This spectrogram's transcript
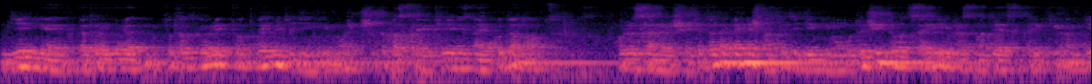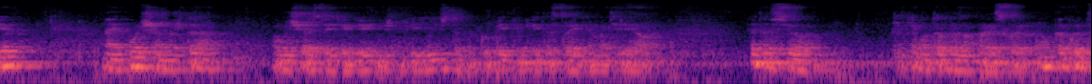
деньги, которые говорят, ну, кто-то говорит, вот возьмите деньги, может что-то построить, я не знаю куда, но вот уже сами решите. Тогда, конечно, вот эти деньги могут учитываться и уже смотреться коллективно, где наибольшая нужда в участии этих денежных единиц, чтобы купить какие-то строительные материалы. Это все таким вот образом происходит. Ну, какой-то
